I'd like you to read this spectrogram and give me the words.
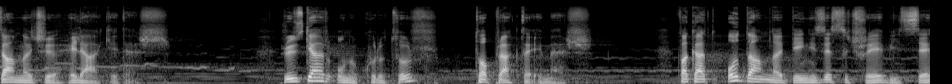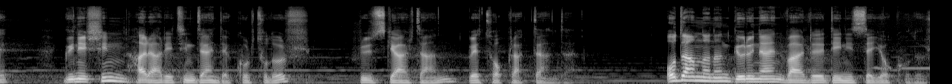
damlacı helak eder. Rüzgar onu kurutur, toprakta emer. Fakat o damla denize sıçrayabilse, güneşin hararetinden de kurtulur, rüzgardan ve topraktan da. O damlanın görünen varlığı denizde yok olur.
